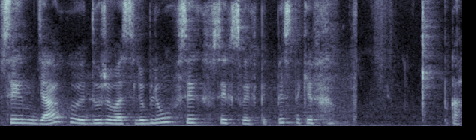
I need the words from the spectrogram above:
Всім дякую, дуже вас люблю, всіх, всіх своїх підписників. Пока.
